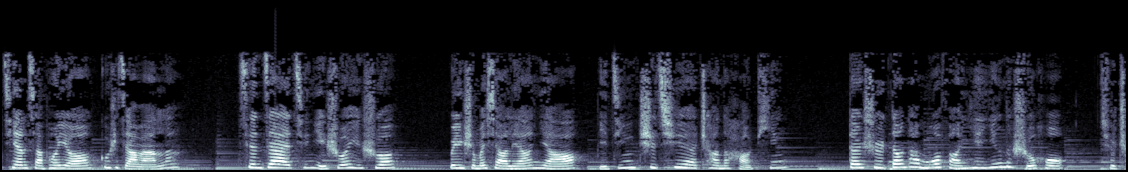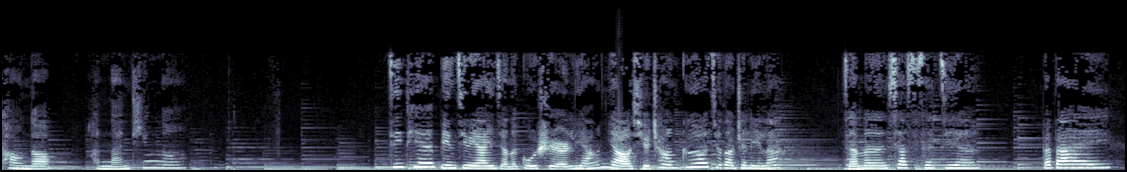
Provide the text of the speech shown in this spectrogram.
亲爱的小朋友，故事讲完了，现在请你说一说。为什么小两鸟比金翅雀唱的好听，但是当它模仿夜莺的时候，却唱的很难听呢？今天冰激凌阿姨讲的故事《两鸟学唱歌》就到这里啦，咱们下次再见，拜拜。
